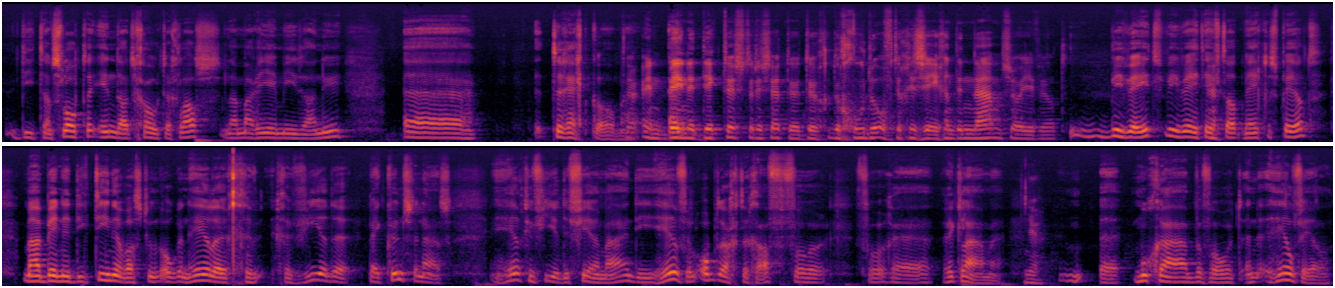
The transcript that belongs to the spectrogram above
Die tenslotte in dat grote glas, La Marie mise à nu, uh, terechtkomen. Ja, en Benedictus, is het, de, de, de, goede of de gezegende naam, zo je wilt. Wie weet, wie weet heeft dat meegespeeld. Maar Benedictine was toen ook een hele gevierde, bij kunstenaars, een heel gevierde firma die heel veel opdrachten gaf voor, voor uh, reclame. Ja. Uh, Muga bijvoorbeeld, en heel veel.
